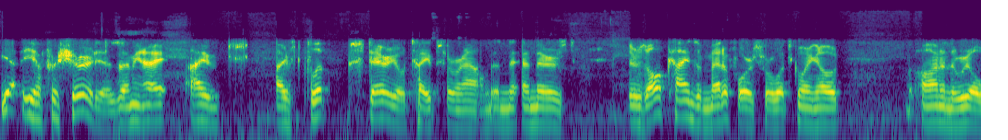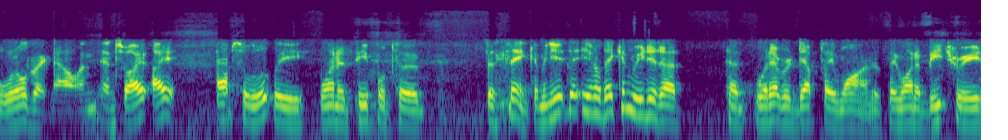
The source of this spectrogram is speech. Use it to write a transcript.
Yeah, yeah, for sure it is. I mean, I I I've flipped stereotypes around, and and there's there's all kinds of metaphors for what's going out on in the real world right now, and and so I, I absolutely wanted people to to think. I mean, you, you know, they can read it at at whatever depth they want. If they want a beach read,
